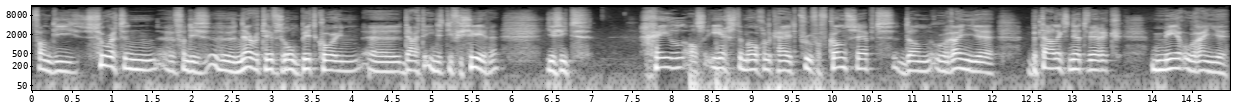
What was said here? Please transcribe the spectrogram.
van die soorten, van die narratives rond Bitcoin daar te identificeren. Je ziet Geel als eerste mogelijkheid proof of concept. Dan oranje betalingsnetwerk. Meer oranje,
